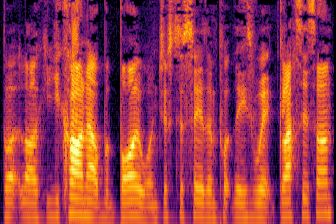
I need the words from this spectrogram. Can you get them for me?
But like, you can't help but buy one just to see them put these wick glasses on.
